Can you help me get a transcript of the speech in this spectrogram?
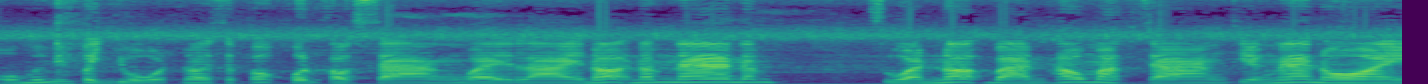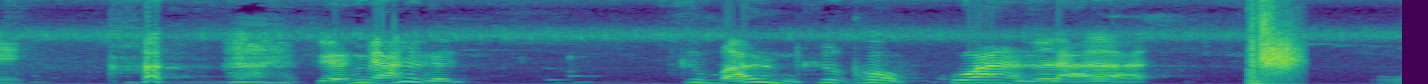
โอ้มันมีประโยชน์เนาะเฉพาะคนเขาสร้างไว้หลายเนาะน้ำหน้าน้ำสวนเนาะบ้านเฮามักสร้างเถียงนาน้อย เสียงดังเลยคือบ้านคือครอบครัวนั่นแหละโอ้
